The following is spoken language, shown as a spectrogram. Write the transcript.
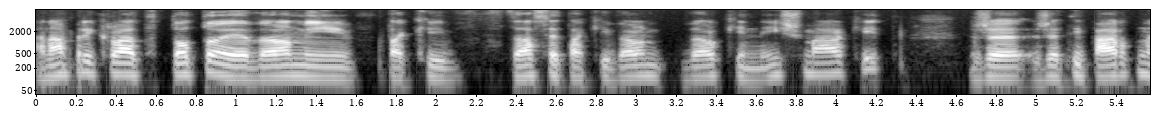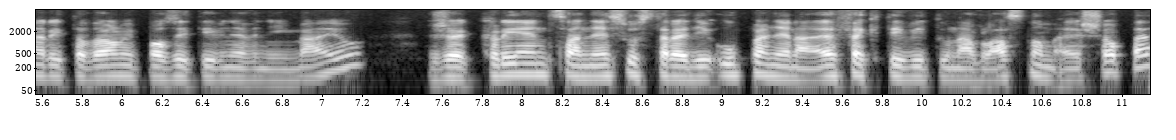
A napríklad toto je veľmi taký, zase taký veľmi veľký niche market, že, že tí partnery to veľmi pozitívne vnímajú, že klient sa nesústredí úplne na efektivitu na vlastnom e-shope,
